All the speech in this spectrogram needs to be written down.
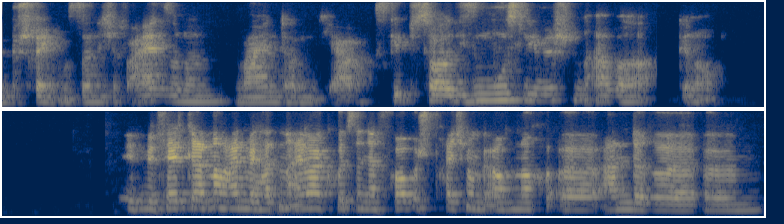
wir beschränken uns da nicht auf einen, sondern meinen dann, ja, es gibt zwar diesen muslimischen, aber genau. Mir fällt gerade noch ein, wir hatten einmal kurz in der Vorbesprechung auch noch äh, andere ähm,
